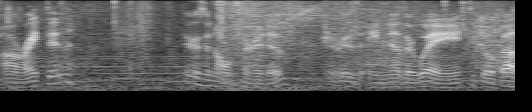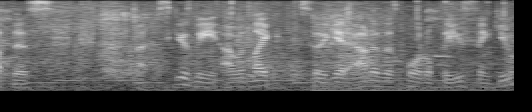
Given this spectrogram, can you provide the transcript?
Alright then. There's an alternative. There is another way to go about this. Uh, excuse me, I would like to get out of this portal, please, thank you.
